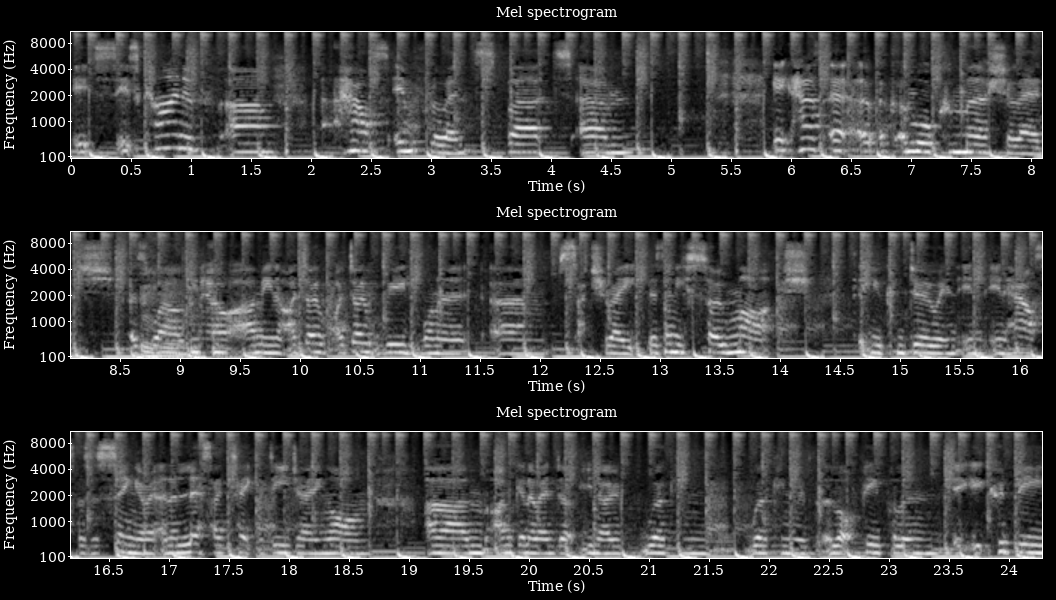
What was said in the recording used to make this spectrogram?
it's it's kind of um, house influence, but um, it has a, a, a more commercial edge as well. You know, I mean, I don't I don't really want to um, saturate. There's only so much that you can do in, in, in house as a singer, and unless I take the DJing on, um, I'm going to end up, you know, working working with a lot of people, and it, it could be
